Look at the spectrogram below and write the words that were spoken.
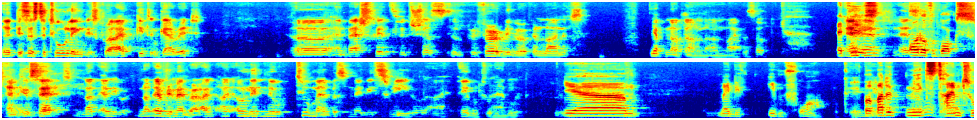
uh, this is the tooling described, Git and Gerrit, uh, and Bash scripts, which just preferably work on Linux, Yep. not on on Microsoft. At And least out of a box. and you said not any, not every member. I, I only knew two members, maybe three, who are able to handle it. Yeah, um, maybe even four. Okay. but maybe- but it needs time to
